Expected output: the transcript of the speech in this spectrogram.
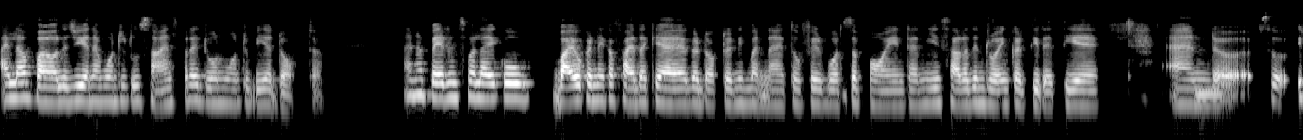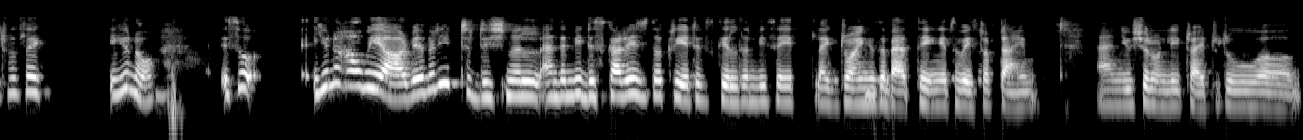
I love biology and I want to do science, but I don't want to be a doctor. And her parents were like, oh, bio करने का फ़ायदा क्या है? अगर डॉक्टर नहीं बनना है तो फिर व्हाट्स द पॉइंट एंड ये सारा दिन ड्राइंग करती रहती है। And so it was like you know so you know how we are we are very traditional and then we discourage the creative skills and we say it like drawing is a bad thing it's a waste of time and you should only try to do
